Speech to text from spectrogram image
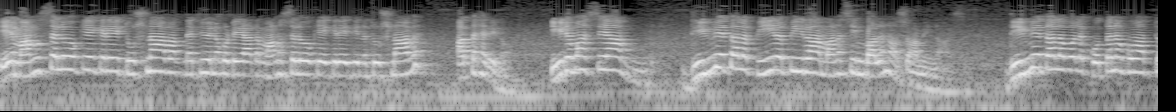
ඒ මනුස්ස ලෝකයේ කෙරේ තෘෂ්ණාවක් නැති වෙනකොට එයාට මනුස්ස ලෝකයේ කෙරේ තියෙන තෘෂ්ණාව අතහැරෙනවා. ඊට පස්සේ යා දිව්‍යතල පීර පීරා මනසින් බලනවා ස්වාමීන් වහන්සේ. දිව්‍යතල වල කොතනකවත්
